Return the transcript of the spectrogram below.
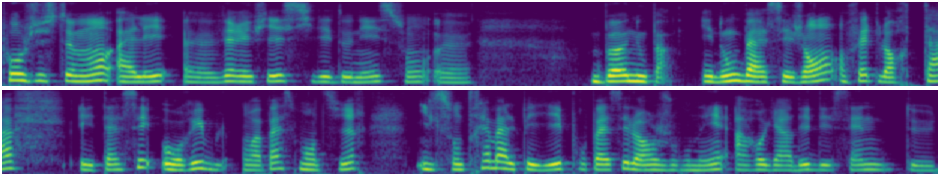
pour justement aller vérifier si les données sont bonne ou pas. Et donc, bah, ces gens, en fait, leur taf est assez horrible, on va pas se mentir. Ils sont très mal payés pour passer leur journée à regarder des scènes de,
